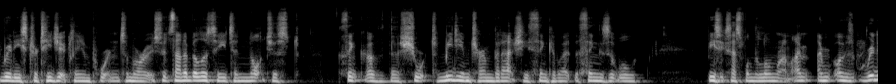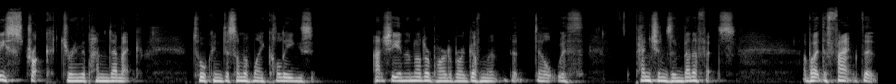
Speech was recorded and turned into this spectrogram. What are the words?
really strategically important tomorrow. So it's that ability to not just think of the short to medium term, but actually think about the things that will be successful in the long run. I'm, I'm, i was really struck during the pandemic talking to some of my colleagues, actually in another part of our government that dealt with pensions and benefits, about the fact that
